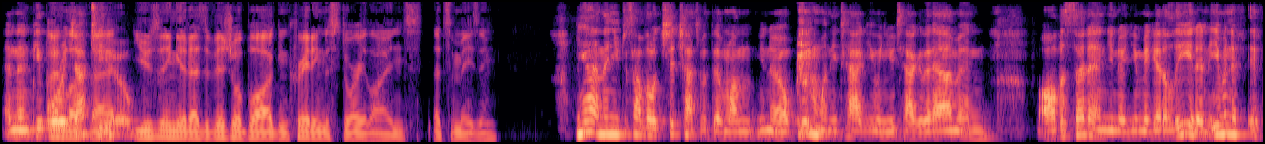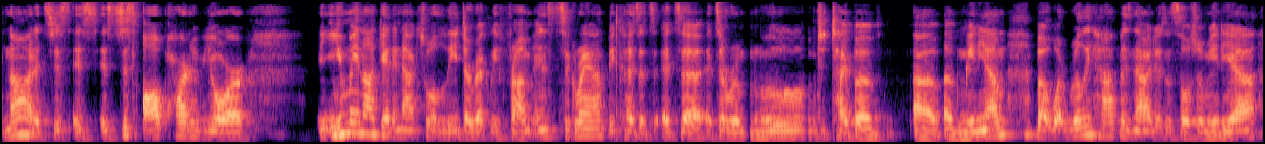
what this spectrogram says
And then people I reach out that. to you. Using it as a visual blog and creating the storylines. That's amazing. Yeah, and then you just have little chit chats with them on, you know, when they tag you and you tag them, and all of a sudden, you know, you may get a lead. And even if, if not, it's just it's it's just all part of your. You may not get an actual lead directly from Instagram because it's it's a it's a removed type of uh, of medium. But what really happens nowadays with social media,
